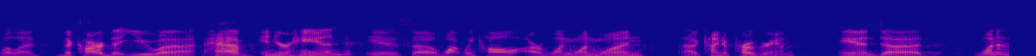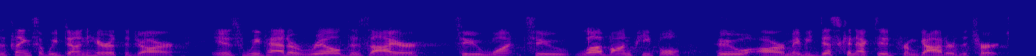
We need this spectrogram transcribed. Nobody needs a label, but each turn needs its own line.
Well, uh, the card that you uh, have in your hand is uh, what we call our 111 uh, kind of program. And uh, one of the things that we've done here at the JAR is we've had a real desire to want to love on people who are maybe disconnected from God or the church.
